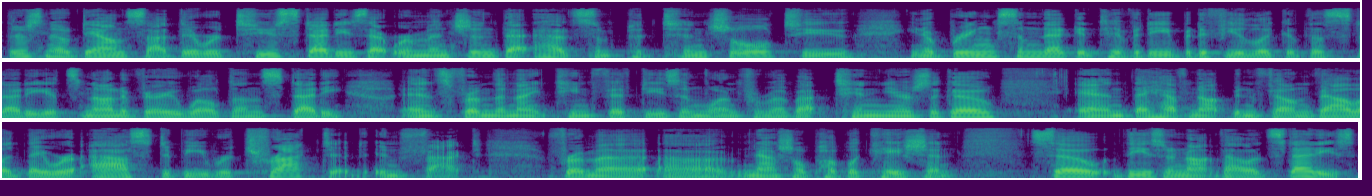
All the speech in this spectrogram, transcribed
there's no downside. There were two studies that were mentioned that had some potential to, you know, bring some negativity. But if you look at the study, it's not a very well done study. And it's from the 1950s and one from about 10 years ago. And they have not been found valid. They were asked to be retracted, in fact, from a, a national publication. So these are not valid studies.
